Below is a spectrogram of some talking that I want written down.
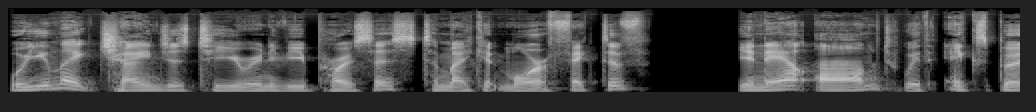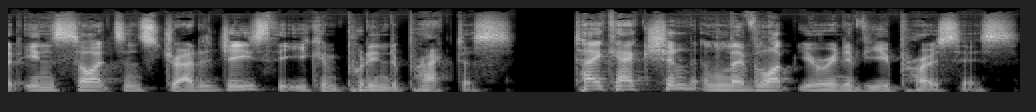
Will you make changes to your interview process to make it more effective? You're now armed with expert insights and strategies that you can put into practice. Take action and level up your interview process.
